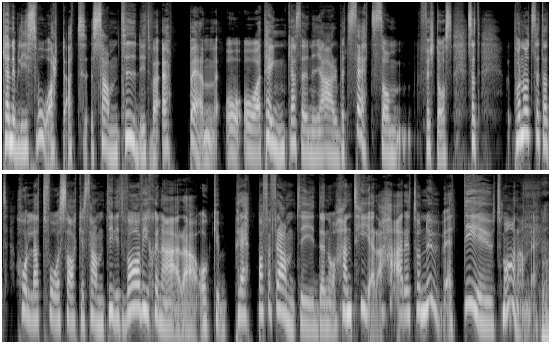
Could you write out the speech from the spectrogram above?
kan det bli svårt att samtidigt vara öppen öppen och, och tänka sig nya arbetssätt som förstås. Så att på något sätt att hålla två saker samtidigt, vara visionära och preppa för framtiden och hantera häret och nuet, det är utmanande. Mm.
